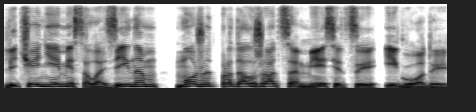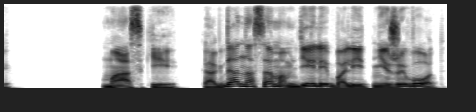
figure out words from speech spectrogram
лечение месалазином может продолжаться месяцы и годы. Маски. Когда на самом деле болит не живот,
